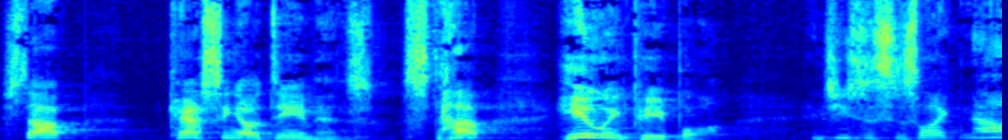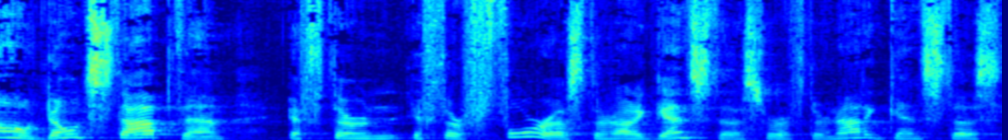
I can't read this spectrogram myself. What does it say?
Stop casting out demons. Stop healing people. And Jesus is like, no, don't stop them. If they're, if they're for us, they're not against us. Or if they're not against us,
